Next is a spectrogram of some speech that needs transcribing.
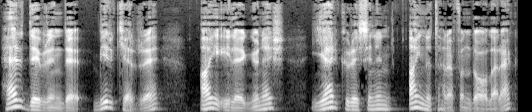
Her devrinde bir kere ay ile güneş yer küresinin aynı tarafında olarak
